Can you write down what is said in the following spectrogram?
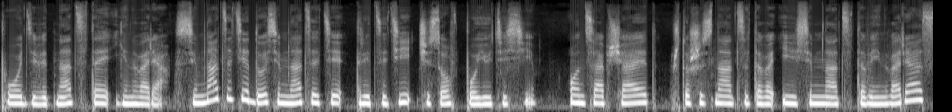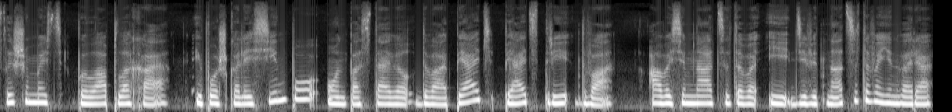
по 19 января с 17 до 17.30 часов по UTC. Он сообщает, что 16 и 17 января слышимость была плохая, и по шкале СИНПО он поставил 2-5-5-3-2. А 18 и 19 января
